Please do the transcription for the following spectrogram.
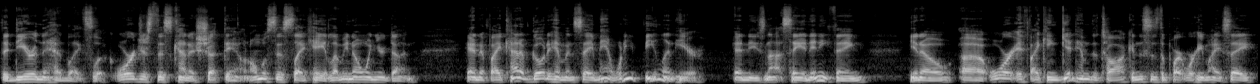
the deer in the headlights look, or just this kind of shut down, almost this, like, hey, let me know when you're done. And if I kind of go to him and say, man, what are you feeling here? And he's not saying anything, you know, uh, or if I can get him to talk, and this is the part where he might say,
